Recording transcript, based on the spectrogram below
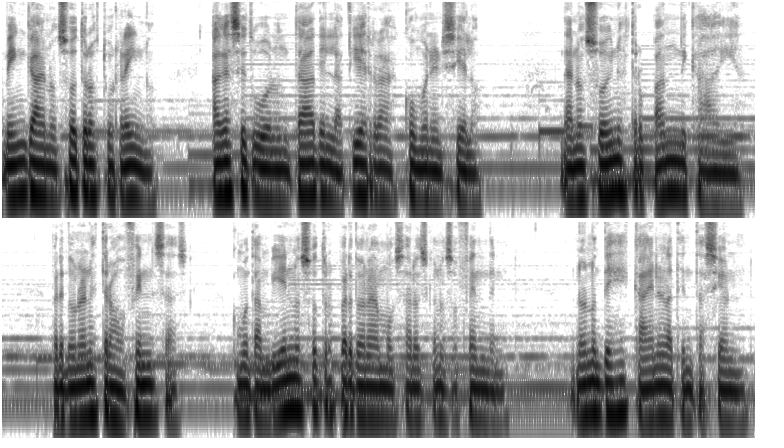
Venga a nosotros tu reino. Hágase tu voluntad en la tierra como en el cielo. Danos hoy nuestro pan de cada día. Perdona nuestras ofensas, como también nosotros perdonamos a los que nos ofenden. No nos dejes caer en la tentación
